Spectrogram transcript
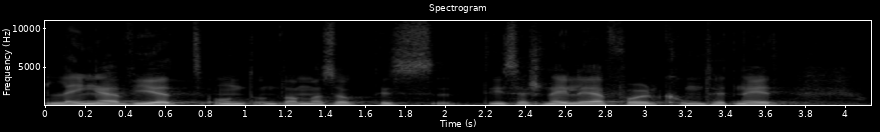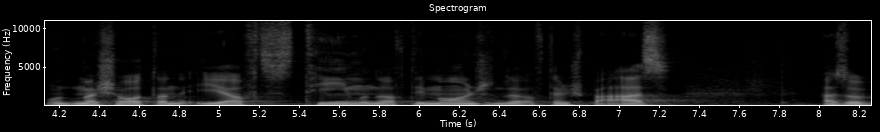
länger wird und, und wenn man sagt, das, dieser schnelle Erfolg kommt halt nicht und man schaut dann eher auf das Team und auf die Menschen und auf den Spaß. Also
